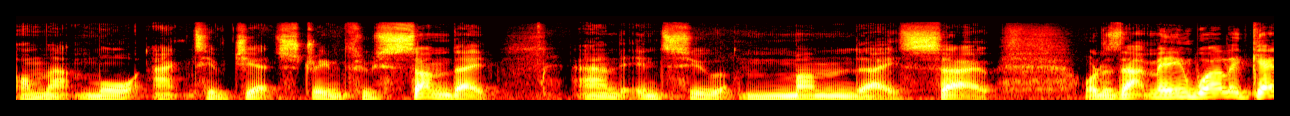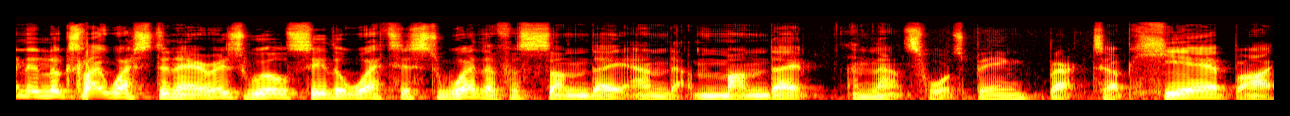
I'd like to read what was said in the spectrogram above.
on that more active jet stream through Sunday and into Monday. So, what does that mean? Well, again, it looks like western areas will see the wettest weather for Sunday and Monday, and that's what's being backed up here by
